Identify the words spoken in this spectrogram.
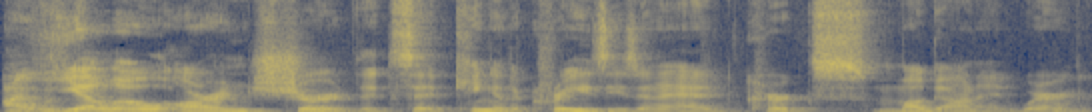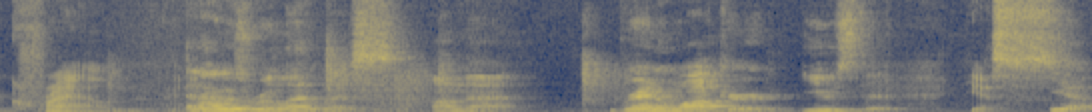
I was yellow-orange shirt that said "King of the Crazies" and it had Kirk's mug on it, wearing a crown. and I was relentless on that. Brandon Walker used it. Yes. Yeah.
